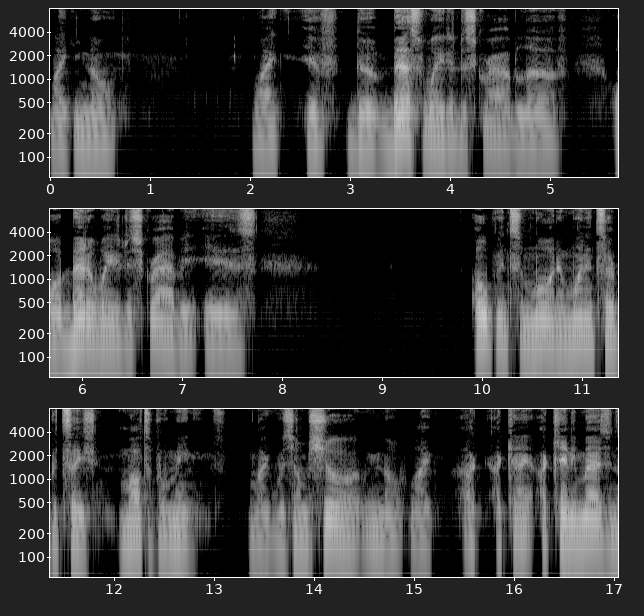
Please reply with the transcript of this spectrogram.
like you know, like if the best way to describe love, or a better way to describe it, is open to more than one interpretation, multiple meanings. Like which I'm sure you know, like I, I can't I can't imagine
